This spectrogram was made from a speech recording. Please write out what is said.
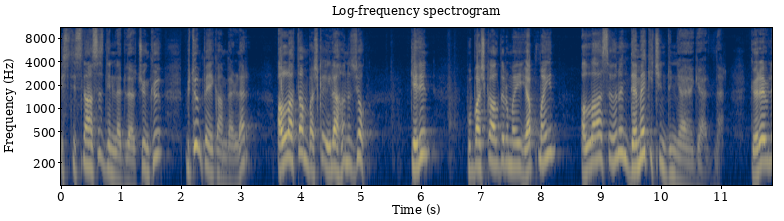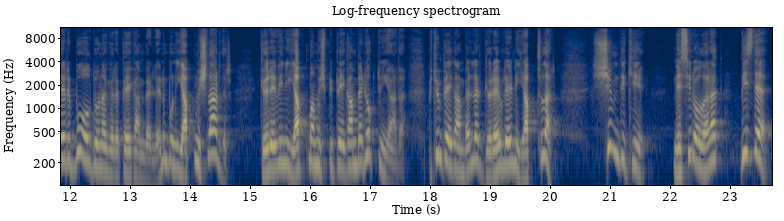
İstisnasız dinlediler. Çünkü bütün peygamberler Allah'tan başka ilahınız yok. Gelin bu baş kaldırmayı yapmayın. Allah'a sığının demek için dünyaya geldiler. Görevleri bu olduğuna göre peygamberlerin bunu yapmışlardır. Görevini yapmamış bir peygamber yok dünyada. Bütün peygamberler görevlerini yaptılar. Şimdiki nesil olarak biz de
